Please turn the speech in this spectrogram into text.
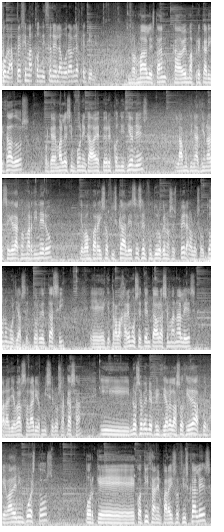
por las pésimas condiciones laborables que tienen. Normal, están cada vez más precarizados, porque además les imponen cada vez peores condiciones, la multinacional se queda con más dinero, que va a un paraíso fiscal, ese es el futuro que nos espera. A los autónomos y al sector del taxi, eh, que trabajaremos 70 horas semanales para llevar salarios míseros a casa y no se beneficiará la sociedad porque evaden impuestos, porque cotizan en paraísos fiscales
